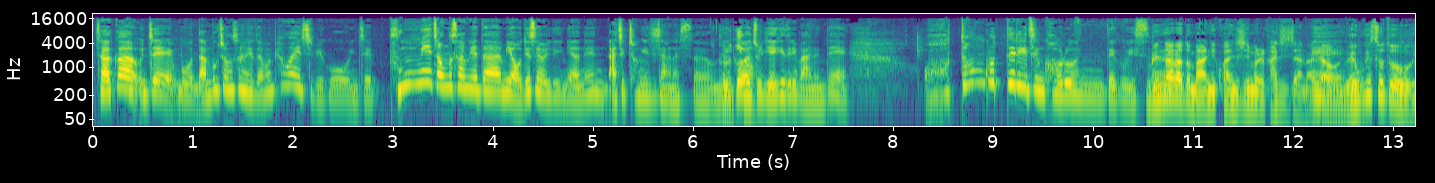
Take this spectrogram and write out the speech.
자 아까 이제 뭐 남북 정상회담은 평화의 집이고 이제 북미 정상회담이 어디서 열리냐는 아직 정해지지 않았어요. 그렇죠. 이거 가지고 얘기들이 많은데 어떤 곳들이 지금 거론되고 있어요? 우리나라도 많이 관심을 가지잖아요. 네. 외국에서도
